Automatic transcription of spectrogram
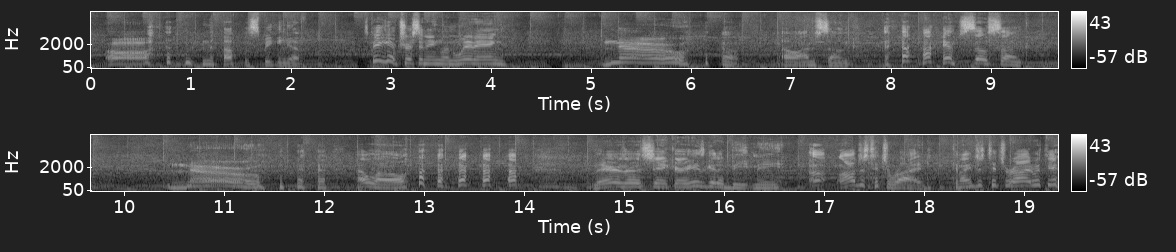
oh no, speaking of speaking of Tristan England winning, no. Oh, oh I'm sunk. I am so sunk. No. Hello. There's Earthshaker. He's gonna beat me. Oh, I'll just hitch a ride. Can I just hitch a ride with you?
